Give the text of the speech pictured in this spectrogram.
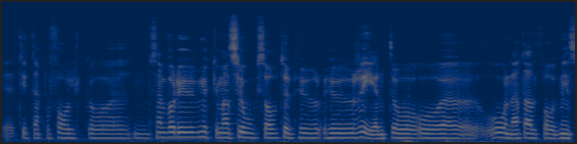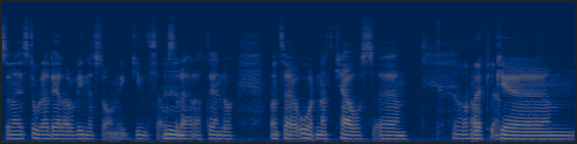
eh, titta på folk och mm, sen var det ju mycket man slogs av typ hur, hur rent och, och eh, ordnat allt var åtminstone i stora delar av innerstan i Ginza och Mm. sådär att det ändå var ett så här ordnat kaos. Eh, Ja, och verkligen. ehm,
